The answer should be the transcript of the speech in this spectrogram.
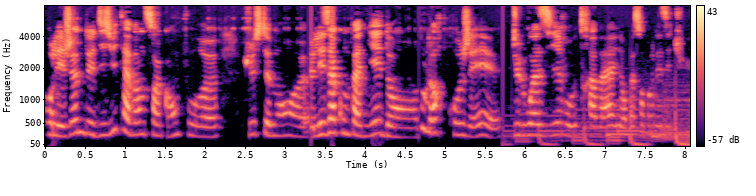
pour les jeunes de 18 à 25 ans pour euh, justement euh, les accompagner dans tous leurs projets, du loisir au travail en passant par les études.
